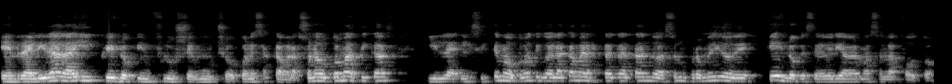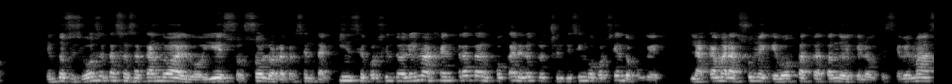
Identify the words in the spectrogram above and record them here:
en realidad ahí, ¿qué es lo que influye mucho con esas cámaras? Son automáticas y el sistema automático de la cámara está tratando de hacer un promedio de qué es lo que se debería ver más en la foto. Entonces, si vos estás sacando algo y eso solo representa el 15% de la imagen, trata de enfocar el otro 85%, porque la cámara asume que vos estás tratando de que lo que se ve más,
